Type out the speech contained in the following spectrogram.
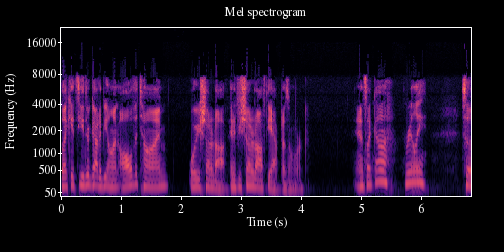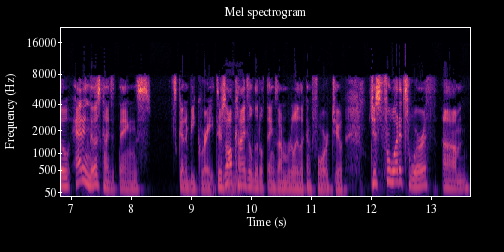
like it's either got to be on all the time or you shut it off. And if you shut it off, the app doesn't work. And it's like, uh, really? So adding those kinds of things, it's going to be great. There's all kinds of little things I'm really looking forward to. Just for what it's worth, um,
